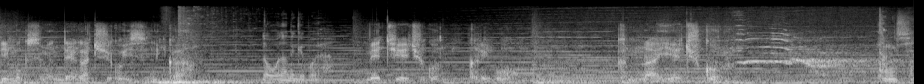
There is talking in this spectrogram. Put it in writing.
네 목숨은 내가 쥐고 있으니까 너 원하는 게 뭐야? 메티의 죽음 그리고 금라이의 죽음 당신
